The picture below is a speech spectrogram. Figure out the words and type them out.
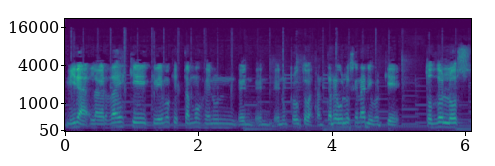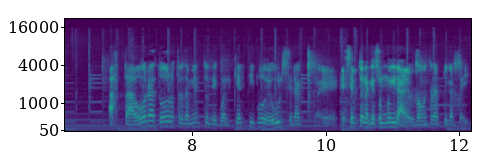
Mira, la verdad es que creemos que estamos en un, en un producto bastante revolucionario, porque todos los hasta ahora todos los tratamientos de cualquier tipo de úlcera, excepto las que son muy graves, vamos a entrar a explicarte ahí,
